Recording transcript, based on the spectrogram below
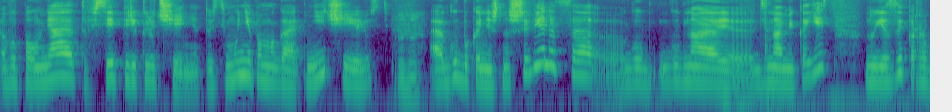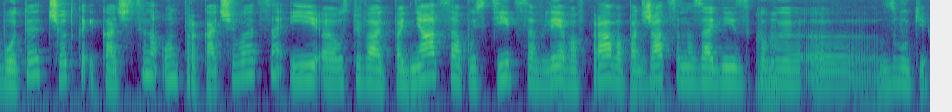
выполняет все переключения. То есть ему не помогает ни челюсть, Угу. Губы, конечно, шевелятся, э, губ- губная динамика есть, но язык работает четко и качественно, он прокачивается и успевает подняться, опуститься влево, вправо, поджаться на задние языковые э, звуки.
